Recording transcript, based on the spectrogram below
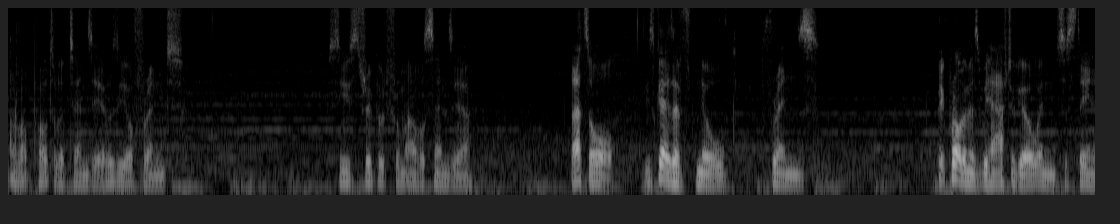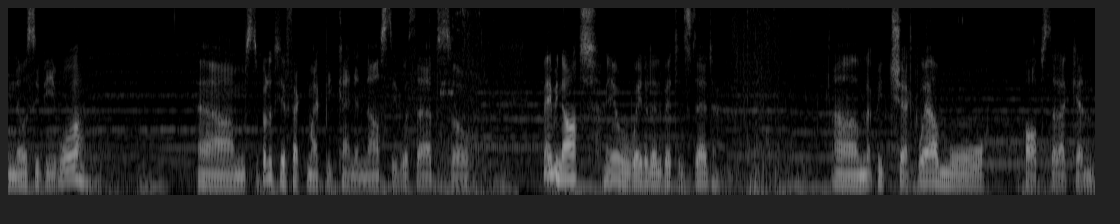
What about Porto Latenzia? Who's your friend? Receives tribute from Albosenzia. That's all. These guys have no friends. Big problem is we have to go and sustain a no CP war. Um, stability effect might be kind of nasty with that, so maybe not. Maybe we'll wait a little bit instead. Um, let me check. Where are more pops that I can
